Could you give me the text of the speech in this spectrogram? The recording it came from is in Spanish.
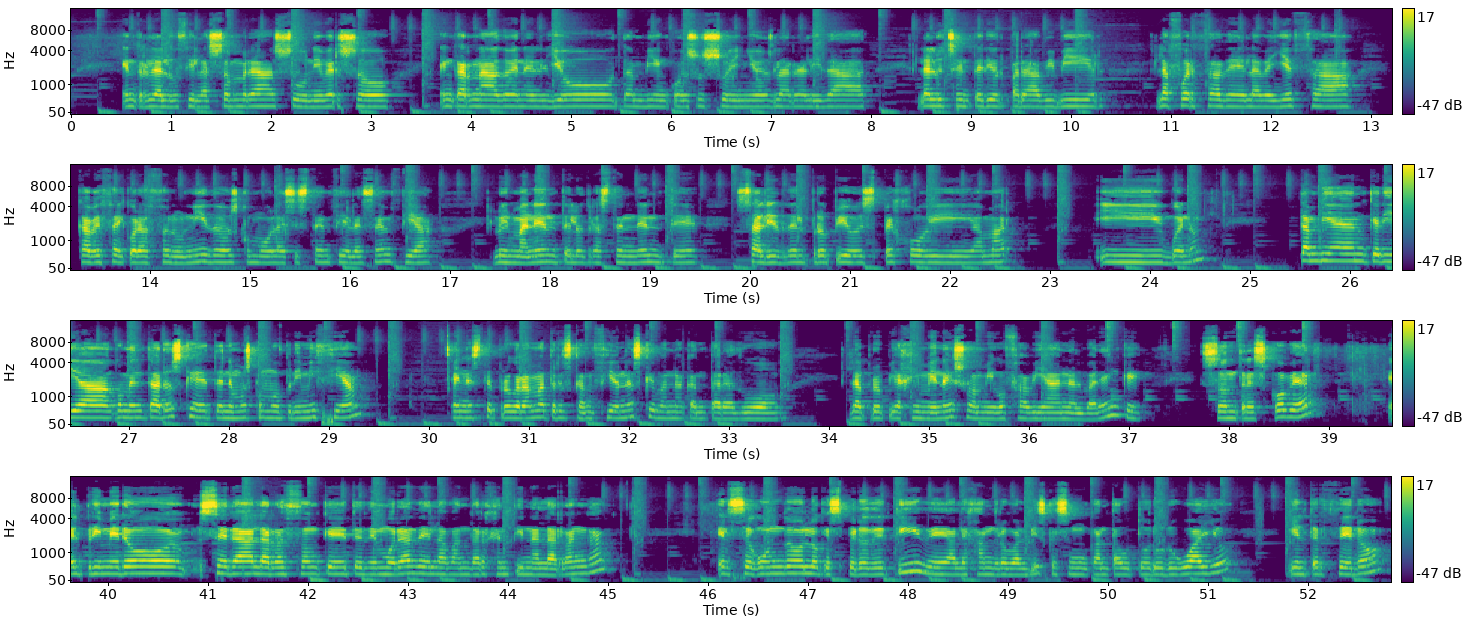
entre la luz y la sombra, su universo encarnado en el yo, también con sus sueños, la realidad, la lucha interior para vivir, la fuerza de la belleza, cabeza y corazón unidos como la existencia y la esencia, lo inmanente, lo trascendente, salir del propio espejo y amar. Y bueno, también quería comentaros que tenemos como primicia en este programa tres canciones que van a cantar a dúo la propia Jimena y su amigo Fabián Albarenque. Son tres covers. El primero será La razón que te demora de la banda argentina La Ranga. El segundo, Lo que espero de ti de Alejandro Balbís, que es un cantautor uruguayo. Y el tercero,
